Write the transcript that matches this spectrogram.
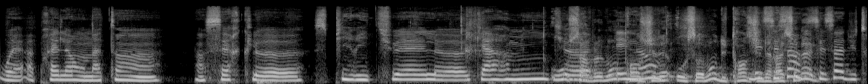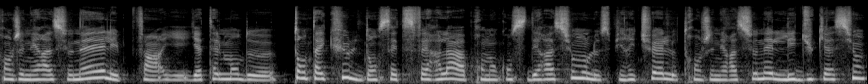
Ouais, après là, on atteint un cercle euh, spirituel, euh, karmique. Ou simplement, ou seulement du transgénérationnel. C'est ça, du transgénérationnel. Et enfin, il y a tellement de tentacules dans cette sphère-là à prendre en considération, le spirituel, le transgénérationnel, l'éducation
